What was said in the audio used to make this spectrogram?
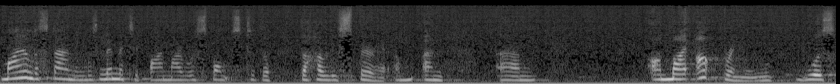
My understanding was limited by my response to the, the Holy Spirit. And, and um, uh, my upbringing was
